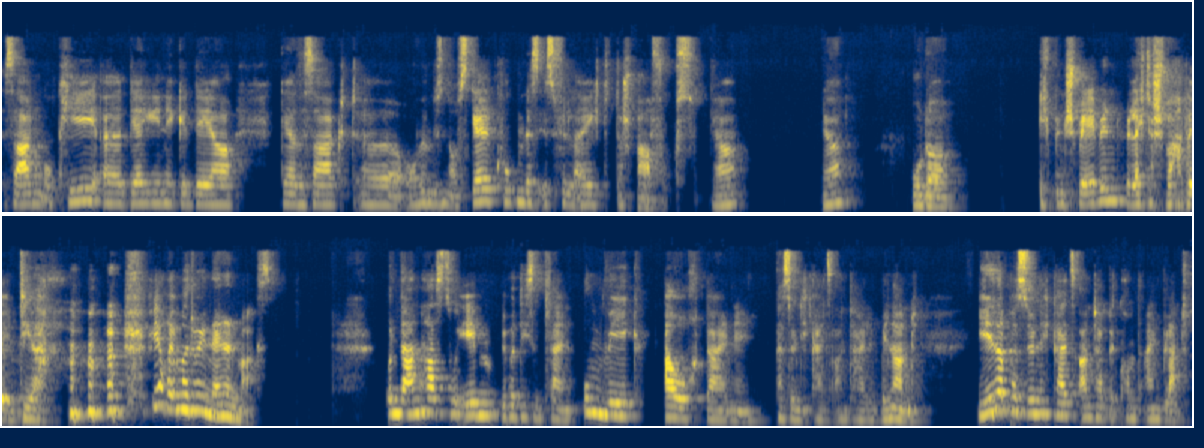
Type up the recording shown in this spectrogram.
sagen, okay, äh, derjenige, der der sagt, äh, oh, wir müssen aufs Geld gucken, das ist vielleicht der Sparfuchs, ja, ja, oder ich bin Schwäbin, vielleicht der Schwabe in dir, wie auch immer du ihn nennen magst. Und dann hast du eben über diesen kleinen Umweg auch deine Persönlichkeitsanteile benannt. Jeder Persönlichkeitsanteil bekommt ein Blatt.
